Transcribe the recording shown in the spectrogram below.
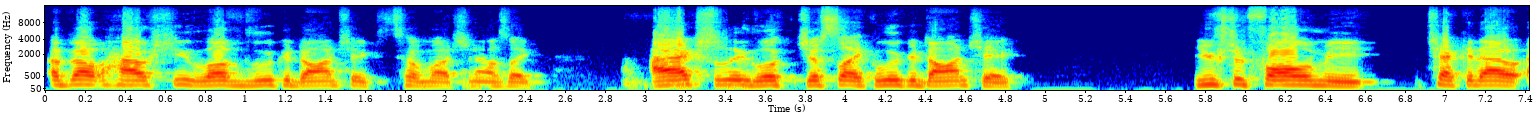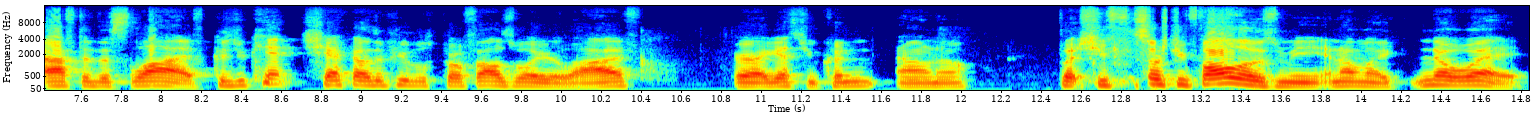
about how she loved Luka Doncic so much, and I was like, "I actually look just like Luka Doncic. You should follow me. Check it out after this live because you can't check other people's profiles while you're live, or I guess you couldn't. I don't know." But she so she follows me, and I'm like, "No way."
